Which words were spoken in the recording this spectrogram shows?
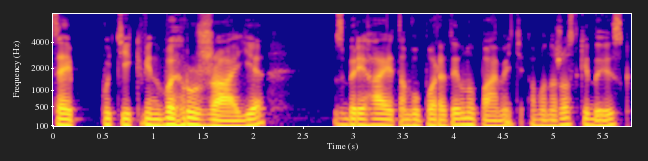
Цей потік він вигружає, зберігає там в оперативну пам'ять або на жорсткий диск,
